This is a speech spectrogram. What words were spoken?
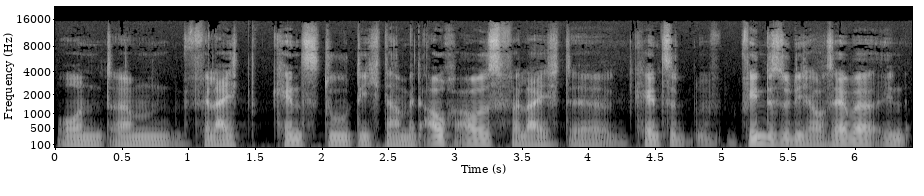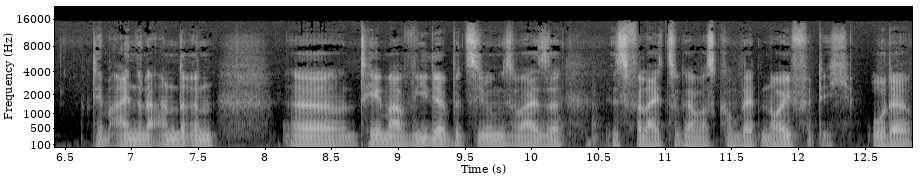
Und ähm, vielleicht kennst du dich damit auch aus. Vielleicht äh, kennst du, findest du dich auch selber in dem einen oder anderen äh, Thema wieder, beziehungsweise ist vielleicht sogar was komplett neu für dich oder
